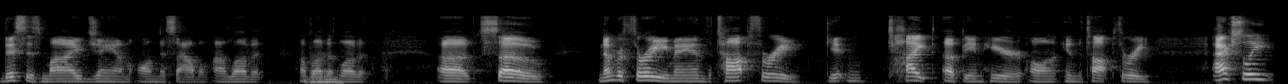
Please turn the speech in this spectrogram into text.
this is my jam on this album. I love it. I love mm-hmm. it, love it. Uh, so, number three, man, the top three, getting tight up in here on in the top three. Actually,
